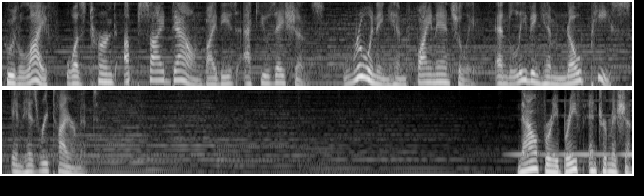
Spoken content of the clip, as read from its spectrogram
whose life was turned upside down by these accusations, ruining him financially and leaving him no peace in his retirement. Now for a brief intermission.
